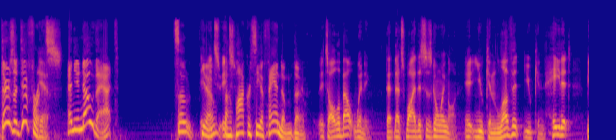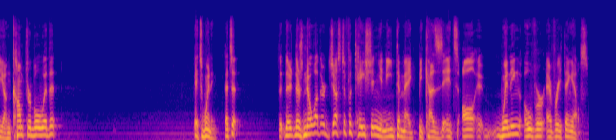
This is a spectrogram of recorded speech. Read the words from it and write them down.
There's a difference, yes. and you know that. So you know it's, the it's, hypocrisy of fandom, though. It's all about winning. That that's why this is going on. It, you can love it, you can hate it, be uncomfortable with it. It's winning. That's it. There, there's no other justification you need to make because it's all winning over everything else.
